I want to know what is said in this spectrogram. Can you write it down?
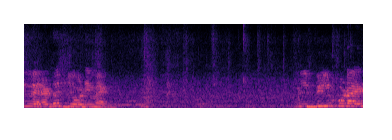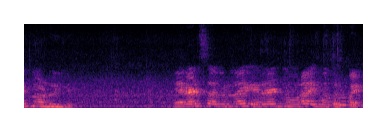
ಇವೆರಡು ಜೋಡಿ ಮ್ಯಾಗ್ರಿ. ಇಲ್ಲಿ ಬಿಲ್ ಕೂಡ ಐತ್ ನೋಡ್ರಿ ಇಲ್ಲಿ. ಎರಡ್ ಸಾವಿರದ ಎರಡ್ ನೂರ ಐವತ್ತು ರೂಪಾಯಿ.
